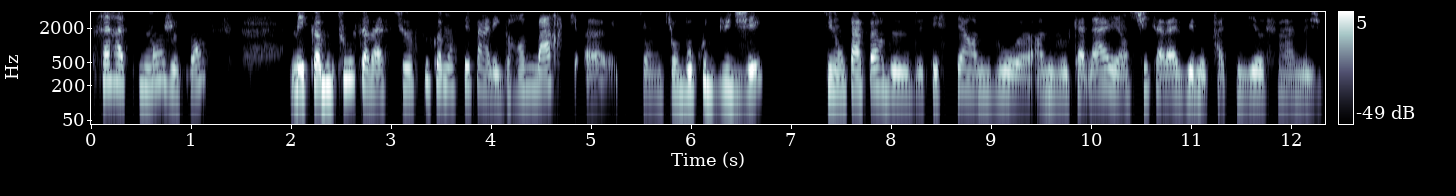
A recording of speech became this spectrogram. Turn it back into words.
très rapidement, je pense. Mais comme tout, ça va surtout commencer par les grandes marques qui ont, qui, ont, beaucoup de budget, qui n'ont pas peur de, de, tester un nouveau, un nouveau canal, et ensuite ça va se démocratiser au fur et à mesure.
